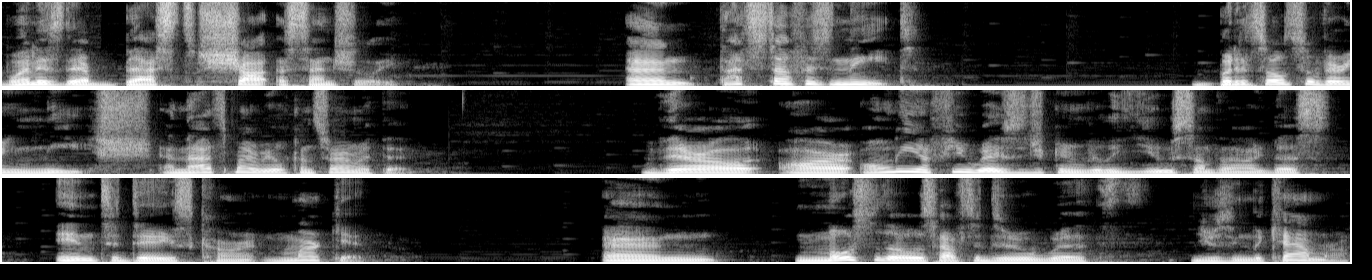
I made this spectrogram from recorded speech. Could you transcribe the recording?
when is their best shot essentially. And that stuff is neat. But it's also very niche and that's my real concern with it. There are, are only a few ways that you can really use something like this in today's current market. And most of those have to do with using the camera.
